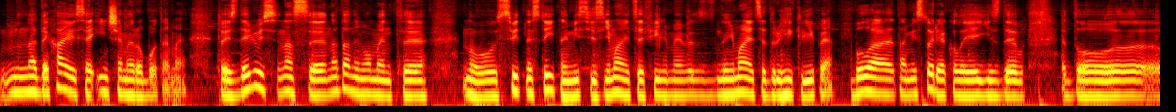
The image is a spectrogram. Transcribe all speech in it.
надихаюся іншими роботами. Тобто дивлюсь, у нас е, на даний момент е, ну, світ не стоїть на місці, знімаються фільми, знімаються другі кліпи. Була там історія, коли я їздив до е,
